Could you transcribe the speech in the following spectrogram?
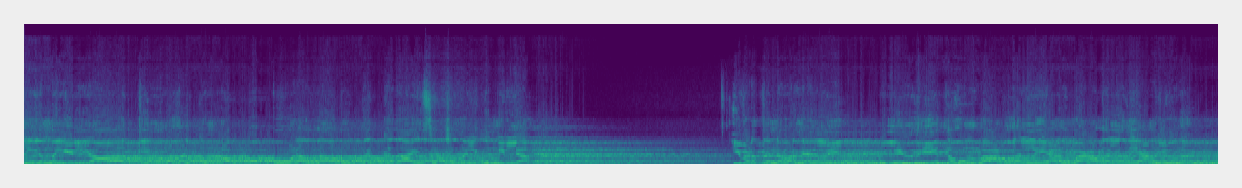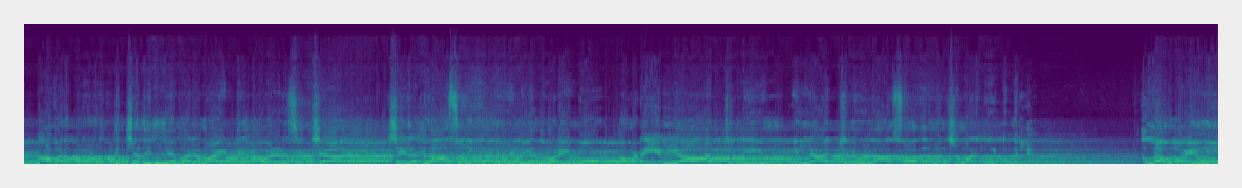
ചെയ്യുന്ന എല്ലാ തിന്മകൾക്കും അപ്പപ്പോൾ അള്ളാഹു തക്കതായ ശിക്ഷ നൽകുന്നില്ല. ഇവിടെ തന്നെ പറഞ്ഞല്ലേ അവർ പ്രവർത്തിച്ചതിന്റെ ഫലമായിട്ട് അവരുടെ ശിക്ഷ ചിലത് ആസ്വദിക്കാൻ വേണ്ടി എന്ന് പറയുമ്പോൾ അവിടെ എല്ലാറ്റിന്റെയും എല്ലാറ്റിനുള്ള ആസ്വാദനം മനുഷ്യന്മാർക്ക് കിട്ടുന്നില്ല. അള്ളാഹു പറയുന്നു.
